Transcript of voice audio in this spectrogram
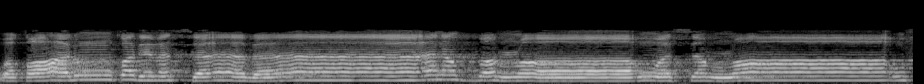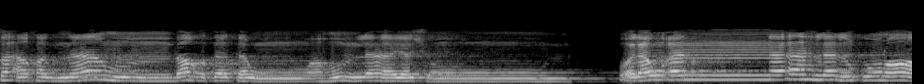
وقالوا قد مس آباءنا الضراء والسراء فأخذناهم بغتة وهم لا يشعرون. ولو أن أهل القرى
